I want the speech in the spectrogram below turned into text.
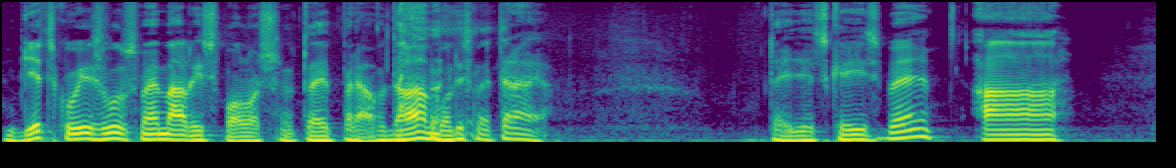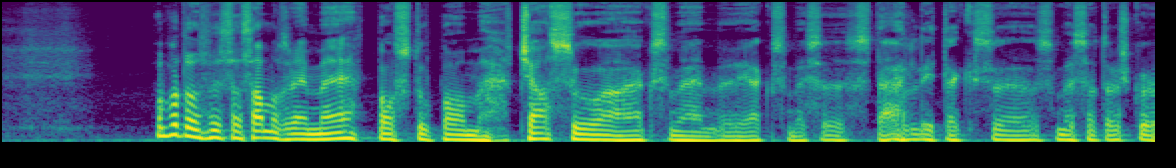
Detskú izbu sme mali spoločnú, to je pravda. Boli sme traja v tej detskej izbe a No potom sme sa samozrejme postupom času a jak sme, jak sme sa starli, tak sme sa trošku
